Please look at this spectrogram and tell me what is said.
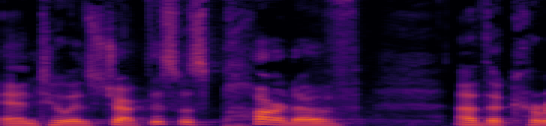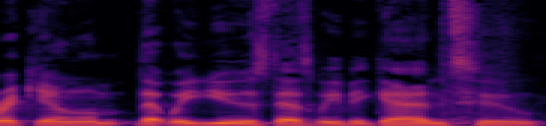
and to instruct. This was part of, of the curriculum that we used as we began to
